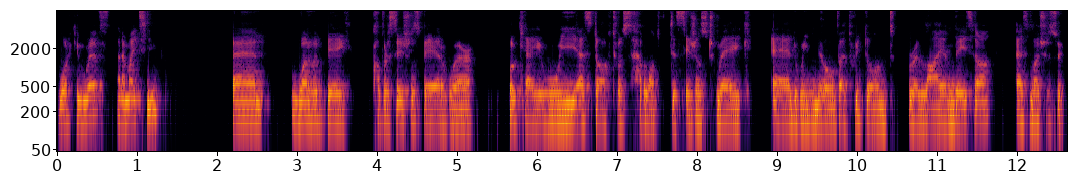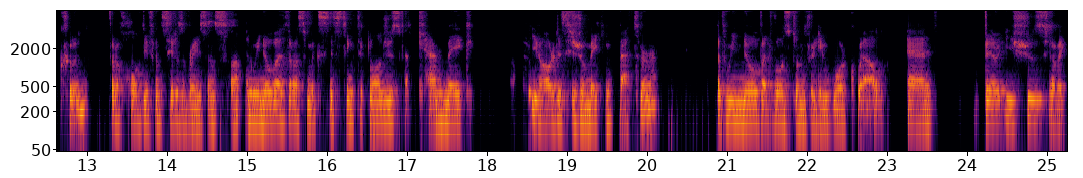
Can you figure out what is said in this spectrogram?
working with at MIT. And one of the big conversations there were okay, we as doctors have a lot of decisions to make, and we know that we don't rely on data as much as we could for a whole different series of reasons. Uh, and we know that there are some existing technologies that can make you know our decision making better, but we know that those don't really work well. And there are issues, you know, they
